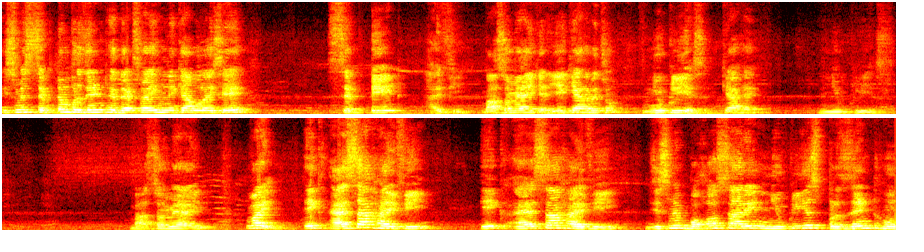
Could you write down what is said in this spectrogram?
इसमें सेप्टम प्रेजेंट है। दैट्स वाई हमने क्या बोला इसे? सेप्टेट हाइफी बात समझ में आई क्या? ये क्या है बच्चों? न्यूक्लियस क्या है? न्यूक्लियस बात समझ में आई। वाई एक ऐसा हाइफी, एक ऐसा हाइफी जिसमें बहुत सारे न्यूक्लियस प्रेजेंट हो,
